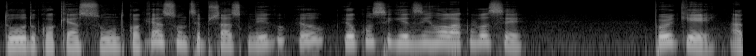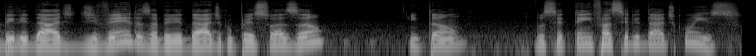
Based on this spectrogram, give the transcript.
tudo, qualquer assunto, qualquer assunto que você puxasse comigo, eu, eu conseguia desenrolar com você. Por quê? Habilidade de vendas, habilidade com persuasão. Então, você tem facilidade com isso.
